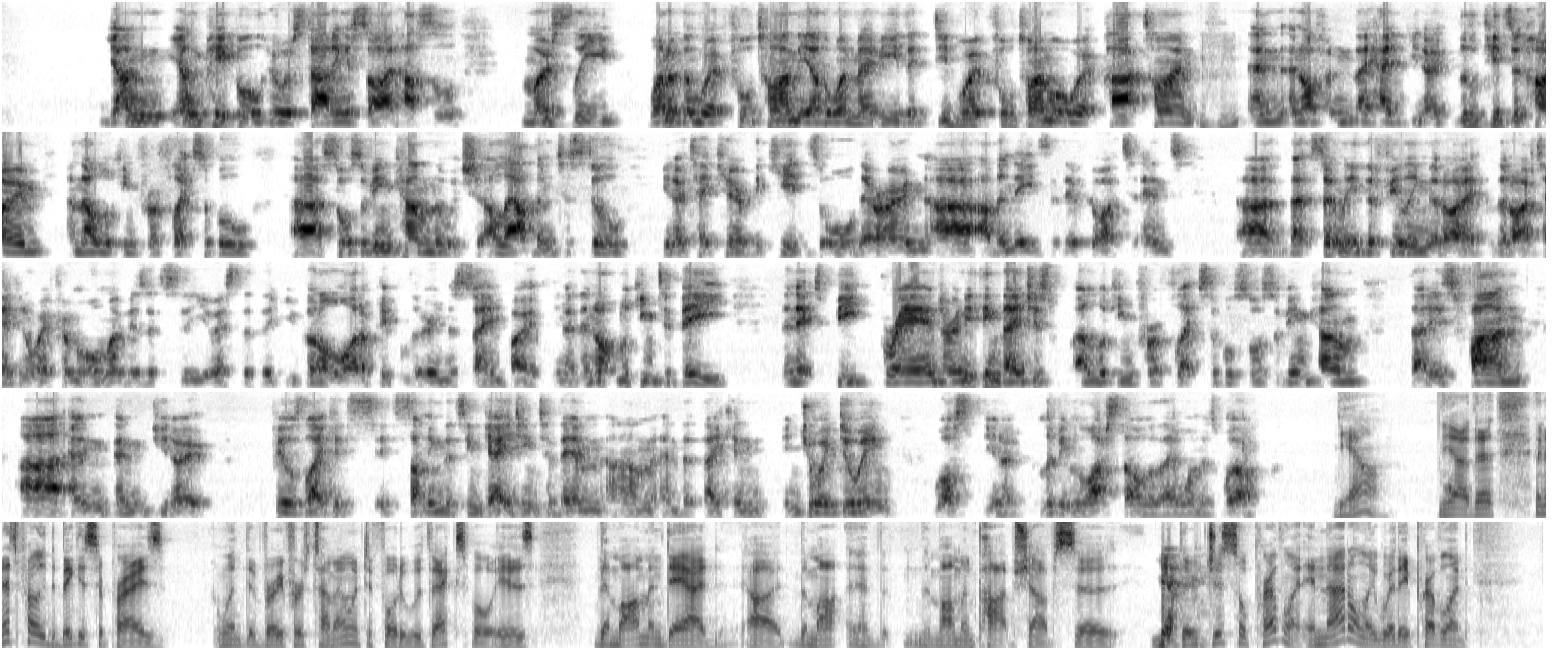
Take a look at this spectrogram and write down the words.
young young people who were starting a side hustle. Mostly, one of them worked full time. The other one maybe either did work full time or work part time. Mhm. And and often they had you know little kids at home, and they're looking for a flexible uh, source of income that which allowed them to still you know take care of the kids or their own uh, other needs that they've got. And uh, that's certainly the feeling that I that I've taken away from all my visits to the US. That, that you've got a lot of people that are in the same boat. You know, they're not looking to be the next big brand or anything. They just are looking for a flexible source of income that is fun uh, and and you know feels like it's it's something that's engaging to them um, and that they can enjoy doing whilst you know living the lifestyle that they want as well. Yeah, yeah, that and that's probably the biggest surprise. When the very first time I went to Photo Booth Expo is the mom and dad, uh, the mom, uh, the mom and pop shops. Uh, Yeah. they're just so prevalent, and not only were they prevalent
